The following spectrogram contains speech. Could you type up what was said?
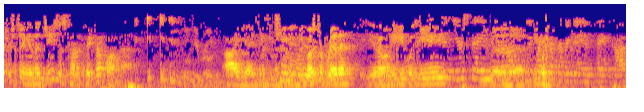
interesting? And then Jesus kind of picked up on that. Well, he. Ah, yeah, he, he, he must have read it. You know, he he. And you're saying, You you know, ahead. we He wake up every day and thank God,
